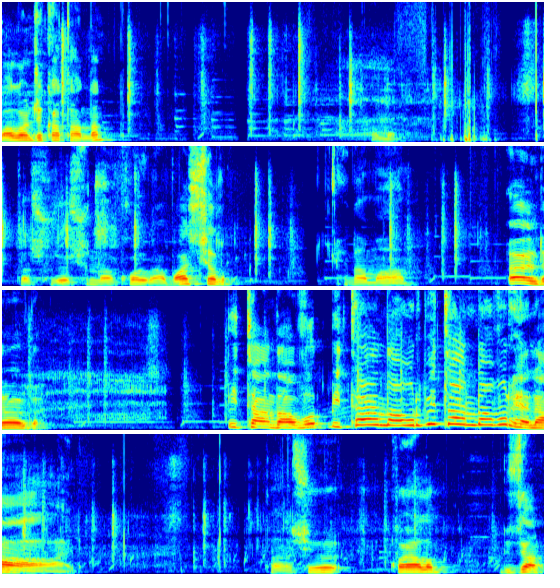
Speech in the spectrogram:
Baloncuk atandan. Tamam. Da şuraya şundan koymaya başlayalım. Tamam. Öldü öldü. Bir tane daha vur. Bir tane daha vur. Bir tane daha vur. Helal. Tamam şunu koyalım. Güzel.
